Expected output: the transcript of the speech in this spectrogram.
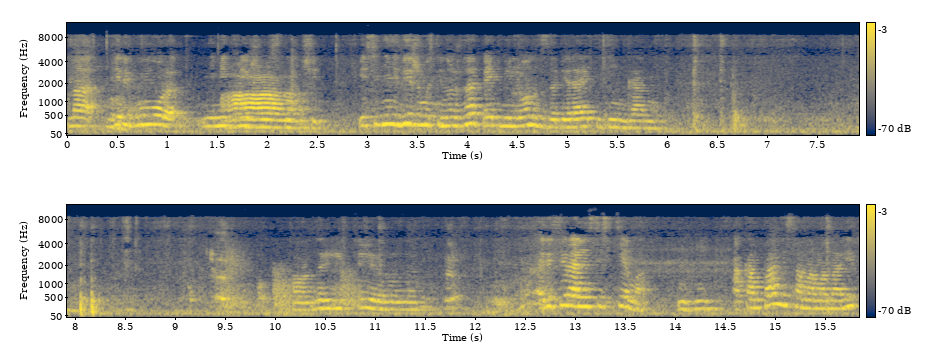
на берегу моря не- А. недвижимость получить. Если недвижимость не нужна, 5 миллионов забираете деньгами. А, зарегистрировано. Реферальная система. Мгм. А компания сама Монолит.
